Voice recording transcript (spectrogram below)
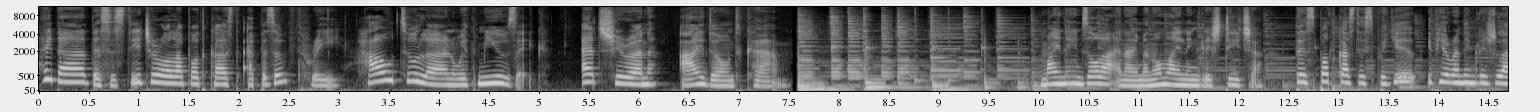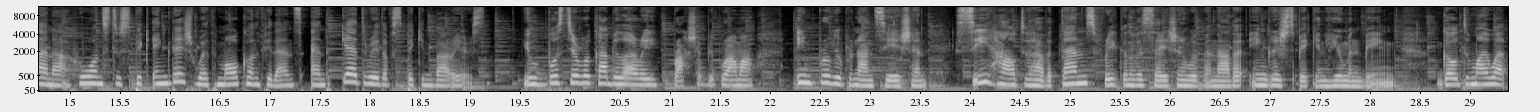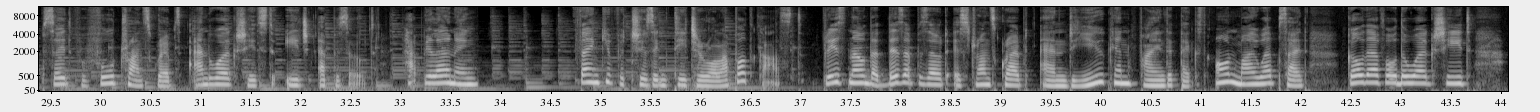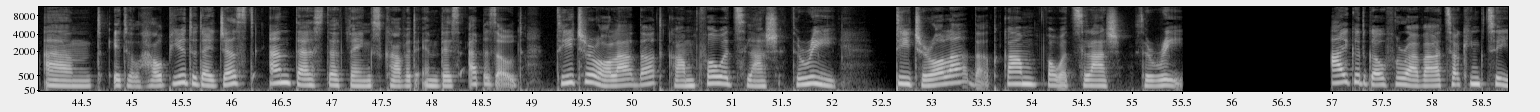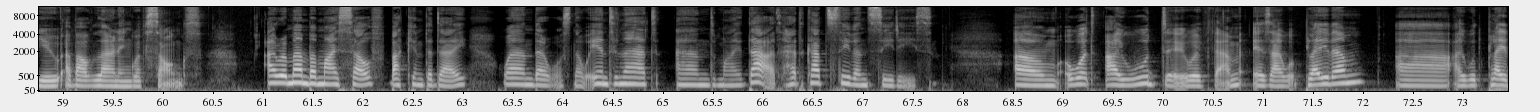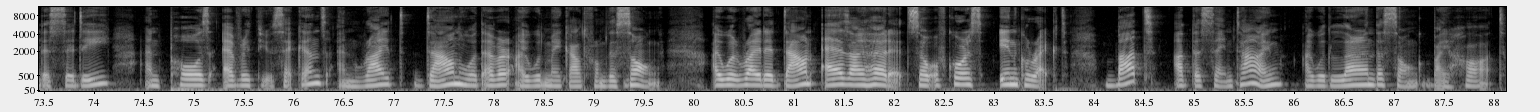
Hey there, this is Teacher Ola Podcast, Episode 3 How to Learn with Music. Ed Sheeran, I Don't Care. My name's Ola and I'm an online English teacher. This podcast is for you if you're an English learner who wants to speak English with more confidence and get rid of speaking barriers. You'll boost your vocabulary, brush up your grammar, improve your pronunciation, see how to have a tense free conversation with another English speaking human being. Go to my website for full transcripts and worksheets to each episode. Happy learning! Thank you for choosing Teacher Ola podcast. Please note that this episode is transcribed and you can find the text on my website. Go there for the worksheet and it will help you to digest and test the things covered in this episode. teacherola.com forward slash three. teacherola.com forward slash three. I could go forever talking to you about learning with songs. I remember myself back in the day when there was no internet and my dad had Cat Stevens CDs. Um, what I would do with them is I would play them, uh, I would play the CD and pause every few seconds and write down whatever I would make out from the song. I would write it down as I heard it, so of course incorrect. But at the same time, I would learn the song by heart.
